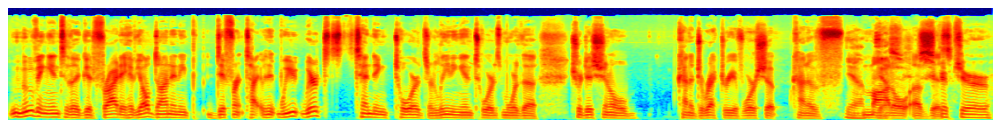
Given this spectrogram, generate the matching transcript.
moving into the Good Friday, have y'all done any different type? We we're t- tending towards or leaning in towards more the traditional kind of directory of worship kind of Yeah. model Yes. of this. Scripture,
